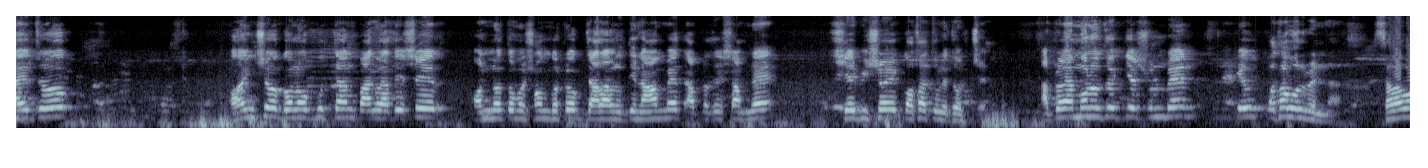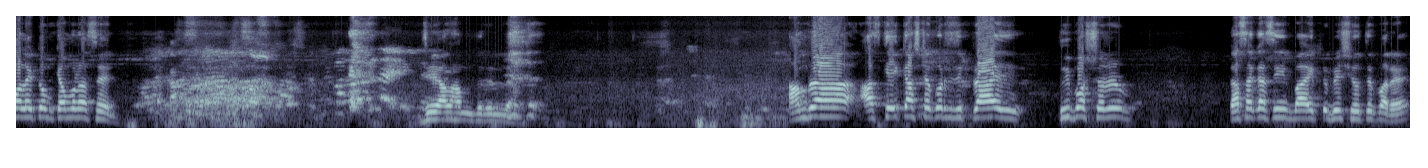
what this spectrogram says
আয়োজক অহিংস গণ বাংলাদেশের অন্যতম সংগঠক জালাল উদ্দিন আহমেদ আপনাদের সামনে সে বিষয়ে কথা তুলে ধরছেন। আপনারা মনোযোগ দিয়ে শুনবেন, কেউ কথা বলবেন না। সালাম আলাইকুম, কেমন আছেন? জি, আলহামদুলিল্লাহ। আমরা আজকে এই কাজটা করেছি প্রায় দুই বছরের কাছাকাছি বা একটু বেশি হতে পারে।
